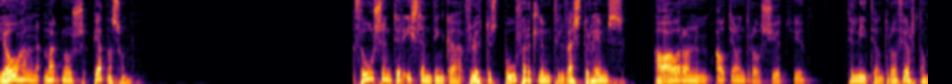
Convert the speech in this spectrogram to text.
Jóhann Magnús Bjarnason Þúsundir Íslendinga fluttust búferlum til Vesturheims á áránum 1870 til 1914.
